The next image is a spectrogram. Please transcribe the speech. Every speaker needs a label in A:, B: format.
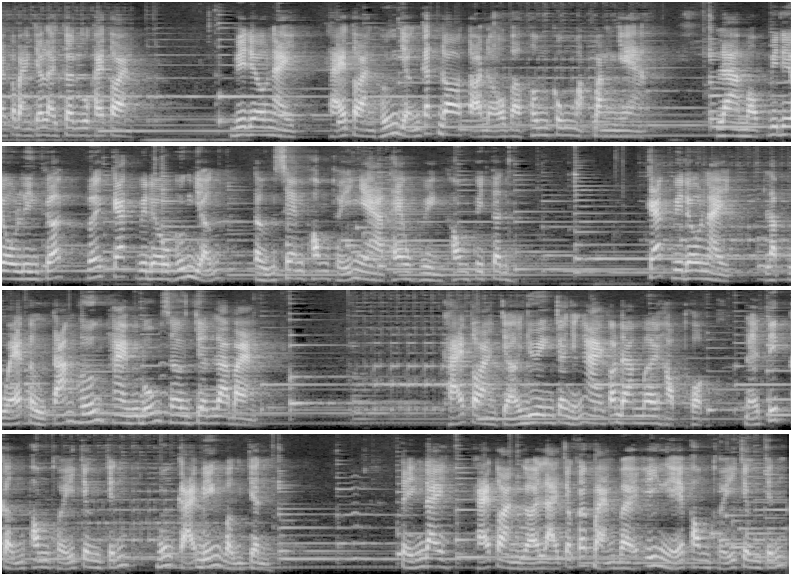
A: Chào các bạn trở lại kênh của Khải Toàn. Video này, Khải Toàn hướng dẫn cách đo tọa độ và phân cung mặt bằng nhà là một video liên kết với các video hướng dẫn tự xem phong thủy nhà theo huyền không phi tinh. Các video này lập quẻ từ 8 hướng 24 sơn trên la bàn. Khải Toàn trợ duyên cho những ai có đam mê học thuật để tiếp cận phong thủy chân chính, muốn cải biến vận trình tiện đây, Khải Toàn gợi lại cho các bạn về ý nghĩa phong thủy chân chính.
